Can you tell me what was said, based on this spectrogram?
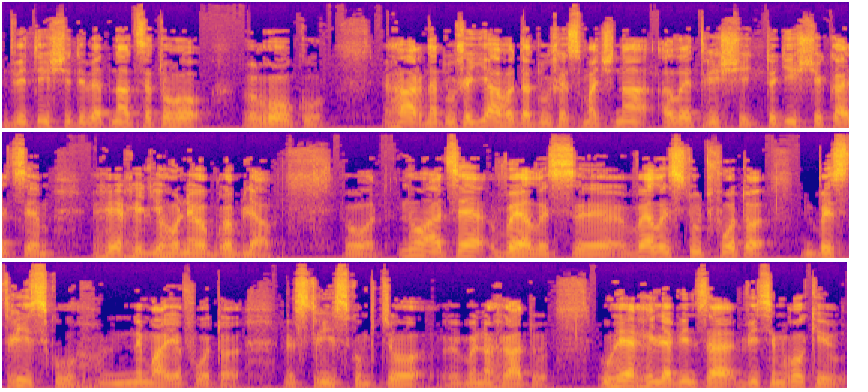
2019 року. Гарна дуже ягода, дуже смачна, але тріщить. Тоді ще кальцієм Гергель його не обробляв. От. Ну, а це Велес. Е, Велес тут фото без тріску, немає фото з тріском цього винограду. У Гергеля він за 8 років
